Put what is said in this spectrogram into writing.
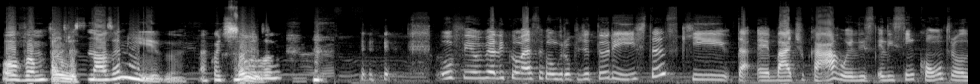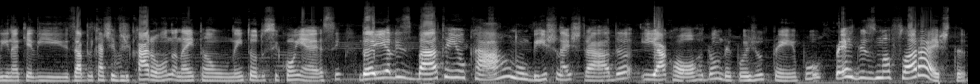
ou vamos patrocinar os amigos? Mas continua, Lu. O filme ele começa com um grupo de turistas que tá- é, bate o carro, eles, eles se encontram ali naqueles aplicativos de carona, né? Então nem todos se conhecem. Daí eles batem o carro num bicho na estrada e acordam, depois de um tempo, perdidos numa floresta.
